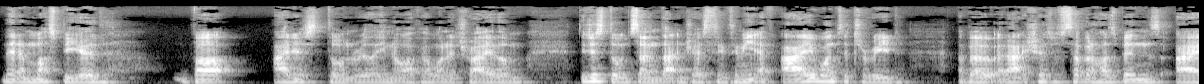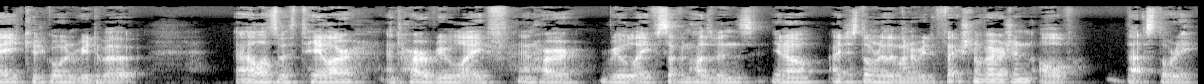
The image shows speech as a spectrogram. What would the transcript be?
then it must be good. But I just don't really know if I want to try them they just don't sound that interesting to me. If I wanted to read about an actress with seven husbands, I could go and read about Elizabeth Taylor and her real life and her real life seven husbands. You know, I just don't really want to read a fictional version of that story.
